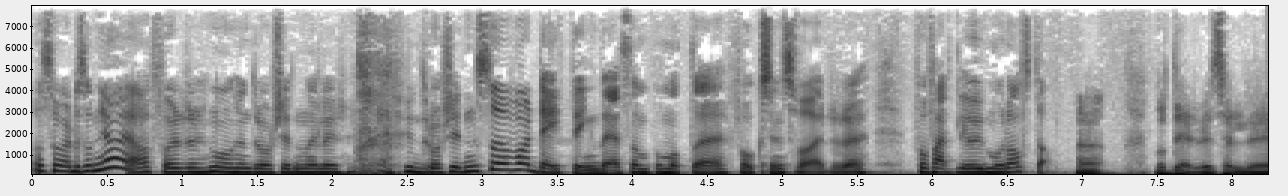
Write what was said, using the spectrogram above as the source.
Og så er det sånn, ja ja, for noen hundre år siden, eller hundre år siden, så var dating det som på en måte folk syntes var eh, forferdelig og umoralsk, da. Ja. Nå deler vi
